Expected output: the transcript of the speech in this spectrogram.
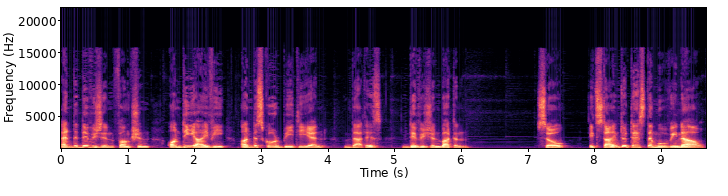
and the division function on div underscore btn, that is, division button. So, it's time to test the movie now.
